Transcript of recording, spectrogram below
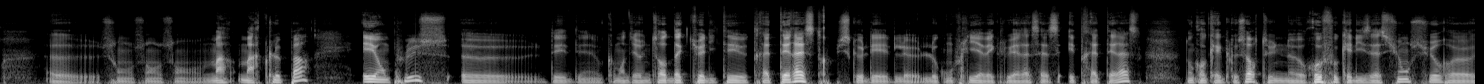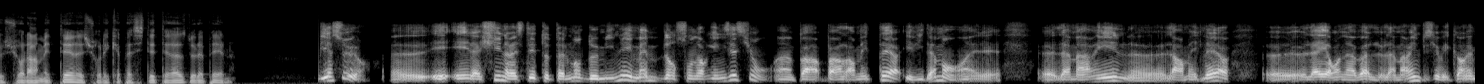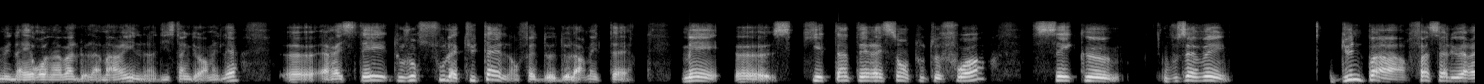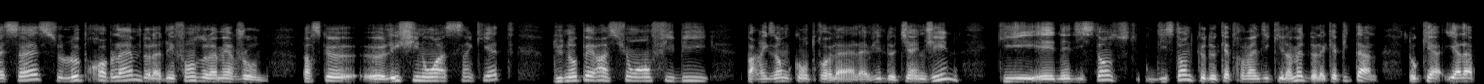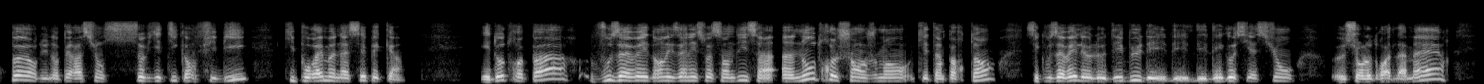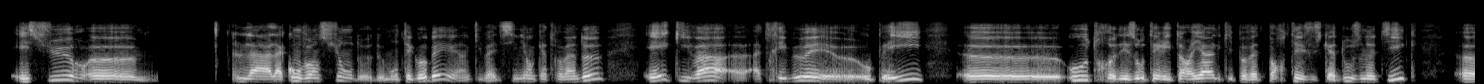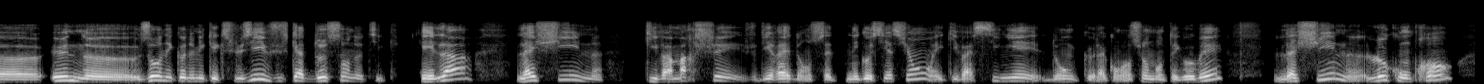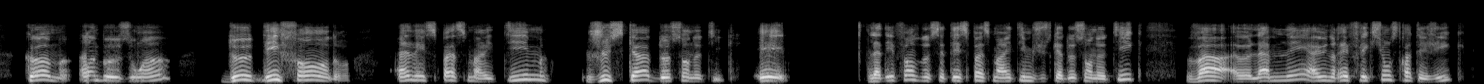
marquent le pas et en plus euh, des, des, comment dire une sorte d'actualité très terrestre puisque les, le, le, conflit avec l'URSS est très terrestre donc en quelque sorte une refocalisation sur euh, sur l'armée de terre et sur les capacités terrestres de l'APL. Bien sûr, euh, et, la Chine restait totalement dominée, même dans son organisation, hein, par, l'armée de terre, évidemment. Hein, euh, la marine, euh, l'armée de l'air, l'aéronavale de la marine, puisqu'il y avait quand même une aéronavale de la marine distincte de l'armée de l'air, restait toujours sous la tutelle en fait de l'armée de terre. Mais ce qui est intéressant toutefois, c'est que vous avez d'une part, face à l'URSS, le problème de la défense de la mer Jaune parce que euh, les Chinois s'inquiètent d'une opération amphibie, par exemple contre la, ville de Tianjin, qui est n'est distante, que de 90 km de la capitale. Donc il y a, la peur d'une opération soviétique amphibie qui pourrait menacer Pékin. Et d'autre part, vous avez dans les années 70 un, autre changement qui est important, c'est que vous avez le, début des négociations euh, sur le droit de la mer et sur euh, la, convention de, de Montego Bay, hein, qui va être signée en 82, et qui va euh, attribuer euh, au pays, euh, outre des eaux territoriales qui peuvent être portées jusqu'à 12 nautiques, une zone économique exclusive jusqu'à 200 nautiques. Et là, la Chine qui va marcher, je dirais, dans cette négociation et qui va signer donc la convention de Montego la Chine le comprend comme un besoin de défendre un espace maritime jusqu'à 200 nautiques. Et la défense de cet espace maritime jusqu'à 200 nautiques va euh, l'amener à une réflexion stratégique.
